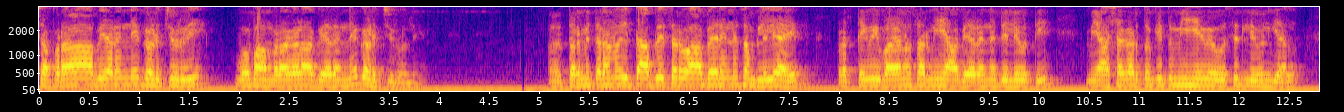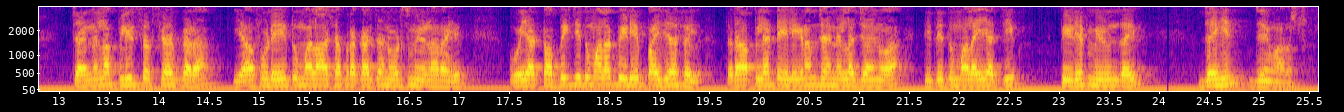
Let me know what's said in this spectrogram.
चपराळा अभयारण्य गडचिरोली व भामरागड अभयारण्य गडचिरोली. तर मित्रांनो इथं आपले सर्व अभयारण्य संपलेले आहेत. प्रत्येक विभागानुसार मी हे अभयारण्य दिली होती. मी आशा करतो की तुम्ही हे व्यवस्थित लिहून घ्याल. चॅनलला प्लीज सबस्क्राईब करा. यापुढेही तुम्हाला अशा प्रकारच्या नोट्स मिळणार आहेत. व या टॉपिकची तुम्हाला पी डी एफ पाहिजे असेल तर आपल्या टेलिग्राम चॅनलला जॉईन व्हा. तिथे तुम्हाला याची पी डी एफ मिळून जाईल. जय हिंद जय महाराष्ट्र.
